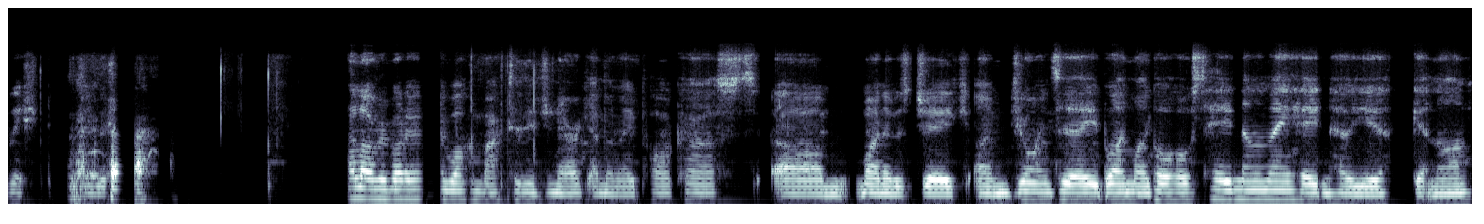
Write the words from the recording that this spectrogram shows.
We wish. We wish. Hello, everybody. Welcome back to the Generic MMA podcast. Um, my name is Jake. I'm joined today by my co-host Hayden MMA. Hayden, how are you getting on?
